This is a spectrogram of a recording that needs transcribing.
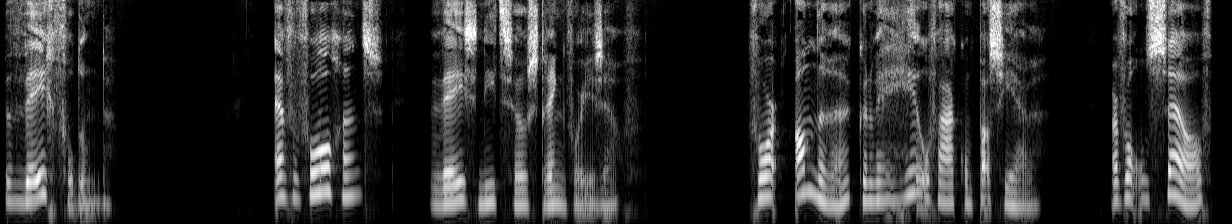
beweeg voldoende. En vervolgens, wees niet zo streng voor jezelf. Voor anderen kunnen we heel vaak compassie hebben, maar voor onszelf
